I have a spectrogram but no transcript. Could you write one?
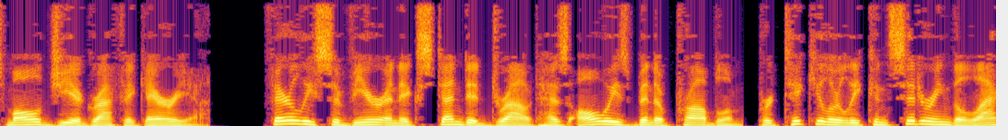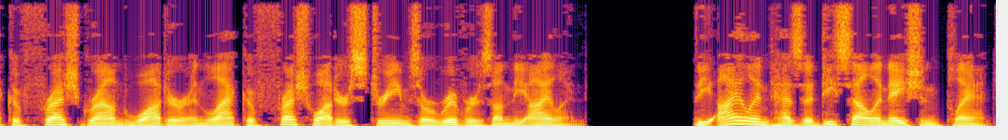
small geographic area. Fairly severe and extended drought has always been a problem, particularly considering the lack of fresh groundwater and lack of freshwater streams or rivers on the island. The island has a desalination plant,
